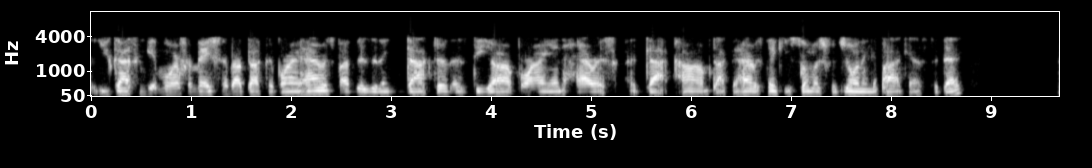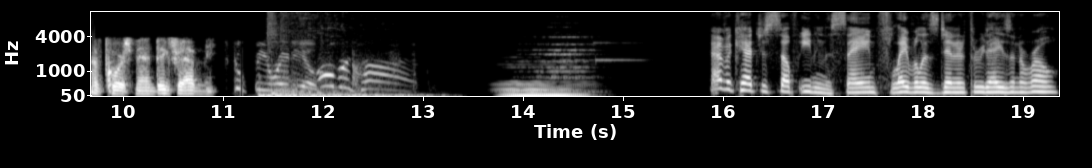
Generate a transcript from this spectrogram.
you guys can get more information about Dr. Brian Harris by visiting Dr. That's drbrianharris.com. Dr. Harris, thank you so much for joining the podcast today. Of course, man. Thanks for having me. Scoop Radio. Overtime. Ever catch yourself eating the same flavorless dinner three days in a row?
